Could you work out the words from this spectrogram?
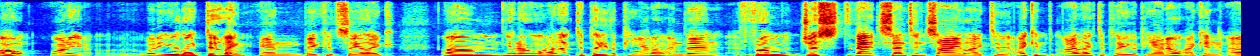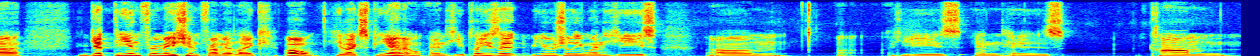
oh, what are you? What do you like doing?" And they could say like, um, "You know, I like to play the piano." And then from just that sentence, I like to I can I like to play the piano. I can uh, get the information from it like, "Oh, he likes piano and he plays it usually when he's." Um, uh, he's in his calm,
